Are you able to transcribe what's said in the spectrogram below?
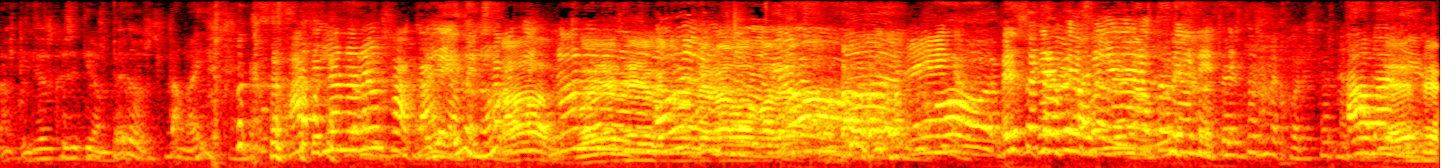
Las princesas que se tiran pedos, están ahí. Ah, que es la naranja, calla. Ah. No, no, pues no, no no, pegaba para- Venga, Esa pero que que me voy a parece dar una opciones. Esto es mejor, esto es mejor. Ah, Ya vale. decía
